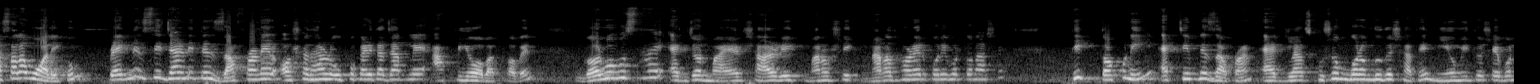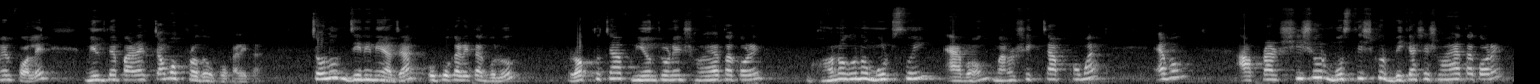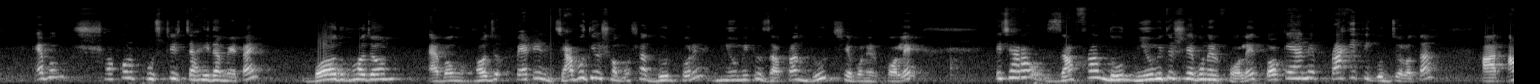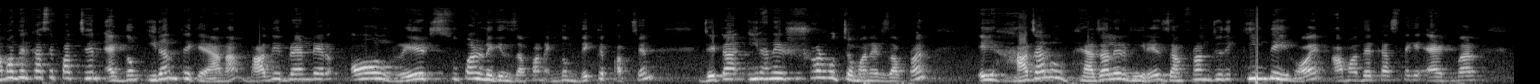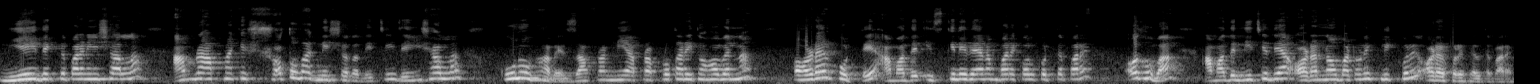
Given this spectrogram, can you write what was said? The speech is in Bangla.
আসসালামু আলাইকুম। প্রেগনেন্সি জার্নিতে জাফরানের অসাধারণ উপকারিতা জানলে আপনিও অবাক হবেন। গর্ভাবস্থায় একজন মায়ের শারীরিক, মানসিক নানা ধরনের পরিবর্তন আসে। ঠিক তখনই এক চিমটে জাফরান এক গ্লাস কুসুম গরম দুধের সাথে নিয়মিত সেবনের ফলে মিলতে পারে চমকপ্রদ উপকারিতা। চলুন জেনে নেওয়া যাক উপকারিতাগুলো। রক্তচাপ নিয়ন্ত্রণে সহায়তা করে, ঘন ঘন মুড সুইং এবং মানসিক চাপ কমায় এবং আপনার শিশুর মস্তিষ্কর বিকাশে সহায়তা করে এবং সকল পুষ্টির চাহিদা মেটায়, বদ হজম এবং হজ পেটের যাবতীয় সমস্যা দূর করে নিয়মিত জাফরান দুধ সেবনের ফলে। এছাড়াও জাফরান দুধ নিয়মিত সেবনের ফলে ত্বকে আনে প্রাকৃতিক উজ্জ্বলতা আর আমাদের কাছে পাচ্ছেন একদম ইরান থেকে আনা বাদি ব্র্যান্ডের অল রেড সুপার নেগিন জাফরান। একদম দেখতে পাচ্ছেন যেটা ইরানের সর্বোচ্চ মানের জাফরান। এই হাজাল ও ভেজালের ভিড়ে জাফরান যদি কিনতেই হয়, আমাদের কাছ থেকে একবার নিয়েই দেখতে পারেন ইনশাল্লাহ আমরা আপনাকে শতভাগ নিশ্চয়তা দিচ্ছি যে ইনশাল্লাহ কোনোভাবে জাফরান নিয়ে আপনারা প্রতারিত হবেন না। অর্ডার করতে আমাদের স্ক্রিনে দেওয়া নাম্বারে কল করতে পারেন, অথবা আমাদের নিচে দেওয়া অর্ডার নাও বাটনে ক্লিক করে অর্ডার করে ফেলতে পারেন।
